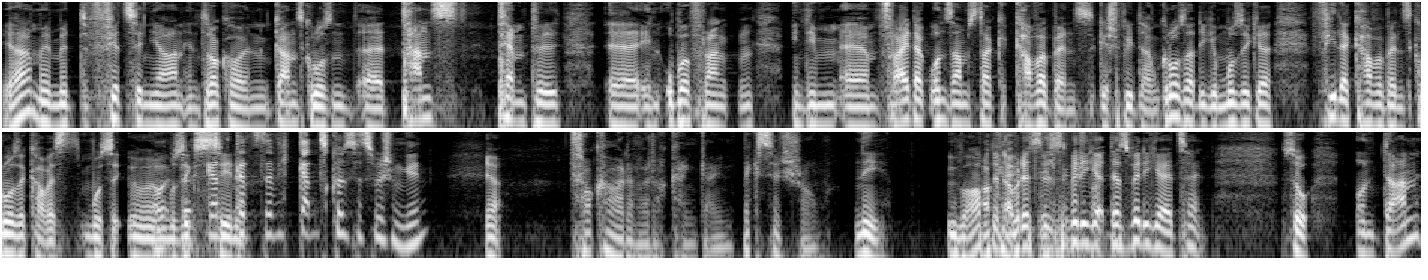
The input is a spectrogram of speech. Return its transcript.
Ja, mit, mit 14 Jahren in Trockau, in einem ganz großen äh, Tanz, Tempel äh, in Oberfranken, in dem ähm, Freitag und Samstag Coverbands gespielt haben. Großartige Musiker, viele Coverbands, große Covers, Musik, äh, Musikszene. Ganz, ganz, darf ich ganz kurz dazwischen gehen? Ja. Trocker hat aber doch keinen geilen Backstage-Raum. Nee, überhaupt Okay, nicht. Aber das, das, will ich, das will ich ja erzählen. So, und dann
